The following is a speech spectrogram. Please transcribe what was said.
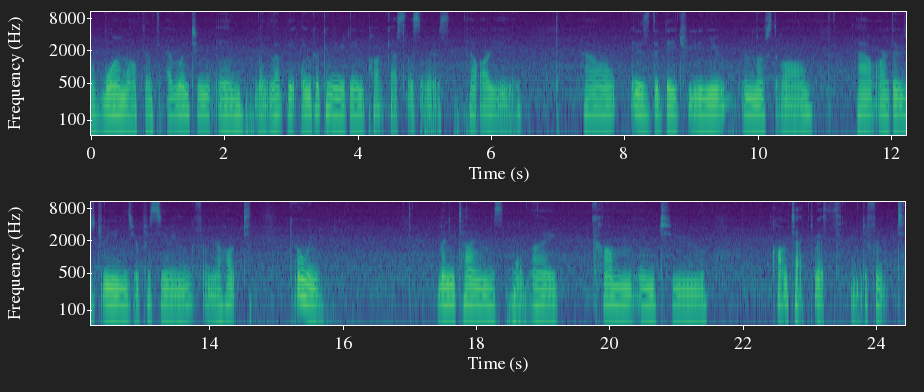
a warm welcome to everyone tuning in, my lovely Anchor community and podcast listeners. How are you? How is the day treating you? And most of all, how are those dreams you're pursuing from your heart going? Many times I come into contact with different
